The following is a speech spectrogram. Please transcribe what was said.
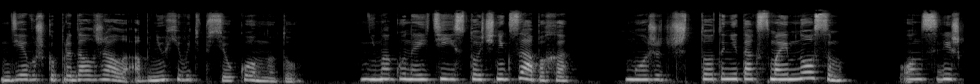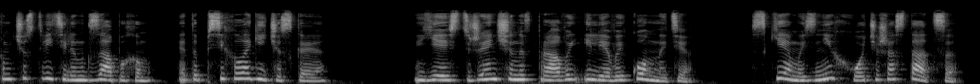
Девушка продолжала обнюхивать всю комнату. Не могу найти источник запаха. Может, что-то не так с моим носом? Он слишком чувствителен к запахам. Это психологическое. Есть женщины в правой и левой комнате. С кем из них хочешь остаться?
